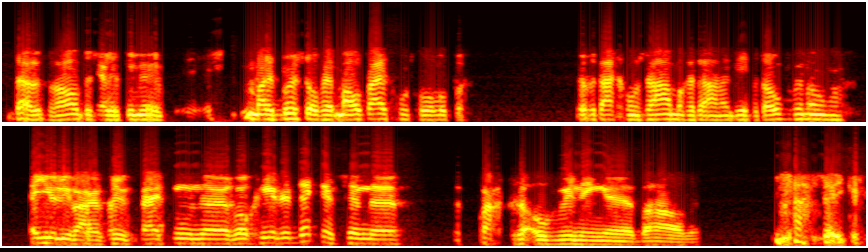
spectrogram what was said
Duidelijk verhaal. Dus Ja. eh, toen, Mark Busdorf heeft me altijd goed geholpen. We hebben het eigenlijk gewoon samen gedaan en die heeft het overgenomen. En jullie waren natuurlijk bij toen eh, Rogier de Dekkers een eh, prachtige overwinning eh, behaalde. Ja, zeker.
